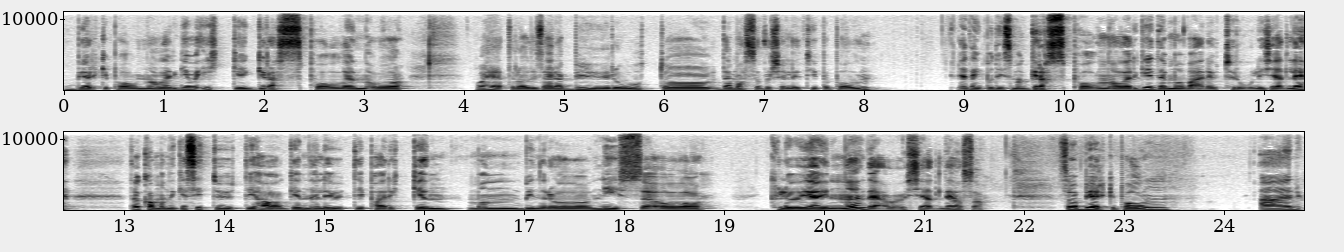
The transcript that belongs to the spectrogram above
bjørkepollenallergi og ikke grasspollen og hva heter alle disse her? Burot og Det er masse forskjellige typer pollen. Jeg tenker på de som har grasspollenallergi. Det må være utrolig kjedelig. Da kan man ikke sitte ute i hagen eller ute i parken. Man begynner å nyse og klø i øynene. Det er jo kjedelig, altså. Så bjørkepollen er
